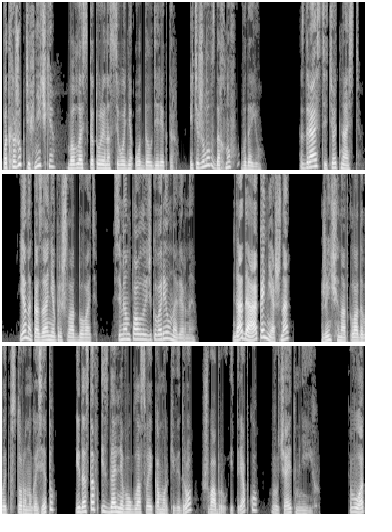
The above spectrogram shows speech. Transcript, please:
Подхожу к техничке, во власть которой нас сегодня отдал директор, и, тяжело вздохнув, выдаю. «Здрасте, тетя Настя. Я наказание пришла отбывать. Семен Павлович говорил, наверное». «Да-да, конечно». Женщина откладывает в сторону газету и, достав из дальнего угла своей коморки ведро, швабру и тряпку, вручает мне их. «Вот,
